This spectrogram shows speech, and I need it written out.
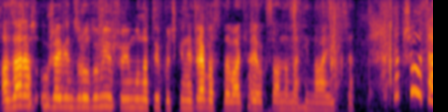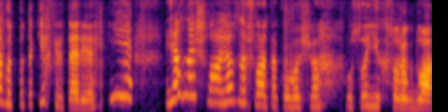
А зараз уже він зрозумів, що йому на ципочки не треба ставати, хай Оксана нагинається. Так що отак от по таких критеріях. І я знайшла, я знайшла такого, що у своїх 42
